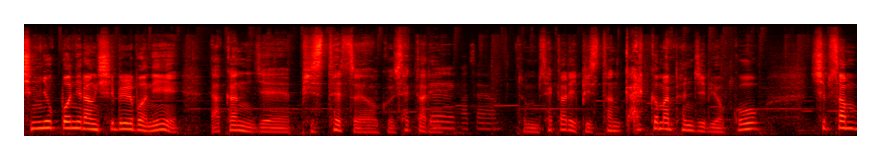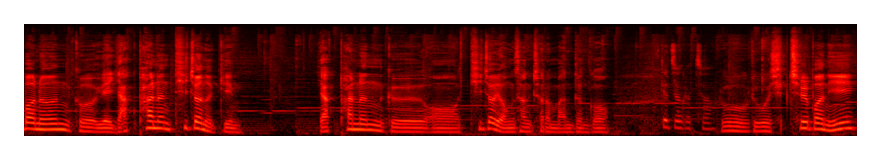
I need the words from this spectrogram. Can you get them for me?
16번이랑 11번이 약간 이제 비슷했어요. 그 색깔이. 네, 맞아요. 좀 색깔이 비슷한 깔끔한 편집이었고 13번은 그 왜 약 파는 티저 느낌 약 파는 그 어, 티저 영상처럼 만든 거 그죠, 그죠. 그리고, 그리고 17번이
